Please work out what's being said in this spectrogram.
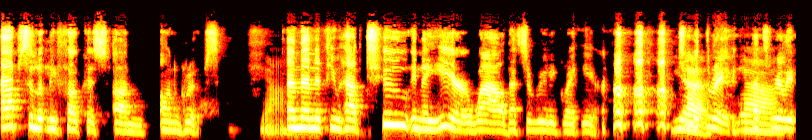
absolutely focus on on groups. Yeah. And then if you have two in a year, wow, that's a really great year. yes, two or three. Yeah. That's really,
